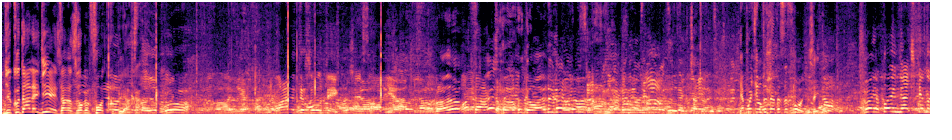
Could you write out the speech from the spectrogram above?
Нікуди не дій, зараз зробимо фотку, бляха. Ти золотий. Я потім до тебе задзвоню, зайду. Що, я той м'яч кину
